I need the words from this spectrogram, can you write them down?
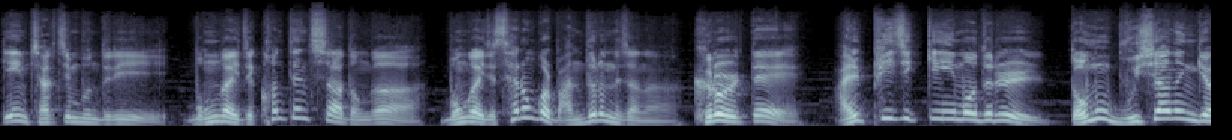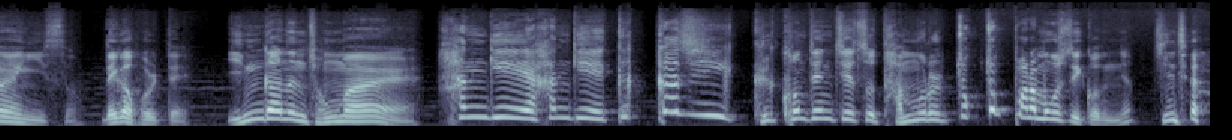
게임 제작진분들이 뭔가 이제 컨텐츠라던가 뭔가 이제 새로운 걸 만들어내잖아. 그럴 때 RPG 게이머들을 너무 무시하는 경향이 있어. 내가 볼 때. 인간은 정말 한 개의 한 개의 끝까지 그 컨텐츠에서 단물을 쪽쪽 빨아먹을 수 있거든요. 진짜.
